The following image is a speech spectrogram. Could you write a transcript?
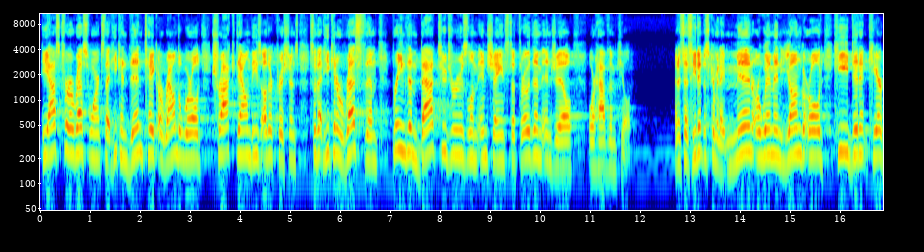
He asks for arrest warrants that he can then take around the world, track down these other Christians so that he can arrest them, bring them back to Jerusalem in chains to throw them in jail or have them killed. And it says he didn't discriminate men or women, young or old. He didn't care.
